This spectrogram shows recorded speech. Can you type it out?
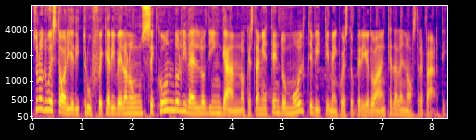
Sono due storie di truffe che rivelano un secondo livello di inganno che sta mietendo molte vittime in questo periodo anche dalle nostre parti,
